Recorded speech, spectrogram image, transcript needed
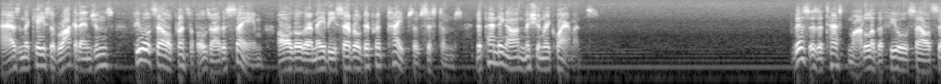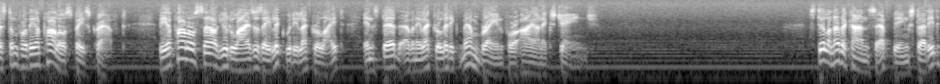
As in the case of rocket engines, fuel cell principles are the same, although there may be several different types of systems, depending on mission requirements. This is a test model of the fuel cell system for the Apollo spacecraft. The Apollo cell utilizes a liquid electrolyte instead of an electrolytic membrane for ion exchange. Still another concept being studied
